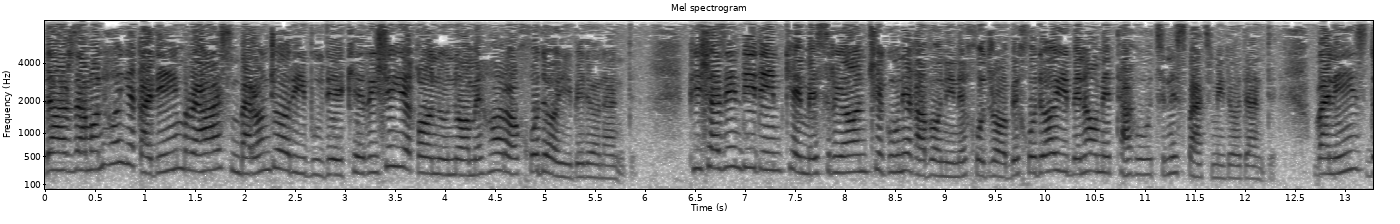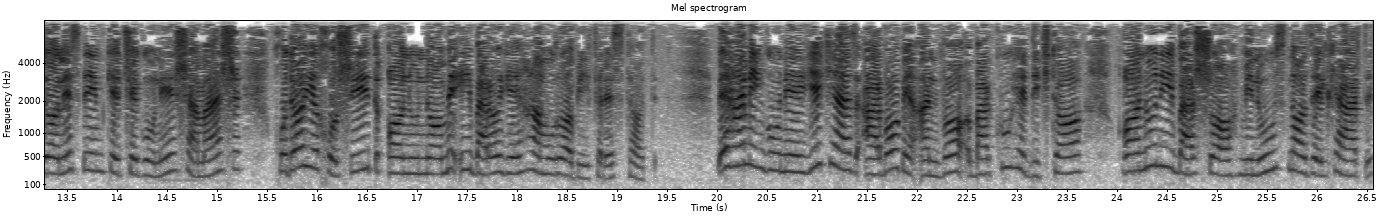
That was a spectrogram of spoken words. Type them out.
در زمانهای قدیم رسم بر جاری بوده که ریشه قانون نامه ها را خدایی بدانند. پیش از این دیدیم که مصریان چگونه قوانین خود را به خدایی به نام تهوت نسبت می‌دادند و نیز دانستیم که چگونه شمش خدای خورشید قانون ای برای همورابی فرستاد. به همین گونه یکی از ارباب انواع بر کوه دیکتا قانونی بر شاه مینوس نازل کرد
